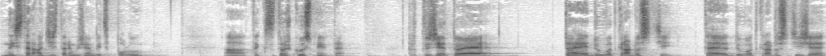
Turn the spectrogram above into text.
nejste rádi, že tady můžeme být spolu? A, tak se trošku usmějte, protože to je, to je důvod k radosti. To je důvod k radosti, že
